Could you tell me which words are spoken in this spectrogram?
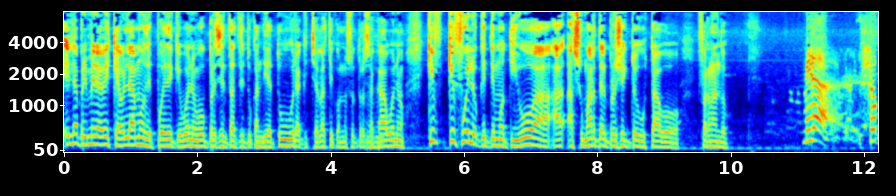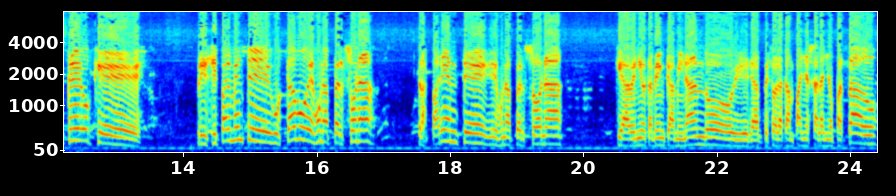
es la primera vez que hablamos después de que, bueno, vos presentaste tu candidatura, que charlaste con nosotros acá. Bueno, ¿qué, ¿qué fue lo que te motivó a, a- a sumarte al proyecto de Gustavo, Fernando? Mira, yo creo que principalmente Gustavo es una persona transparente, es una persona que ha venido también caminando y ha empezado la campaña ya el año pasado.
